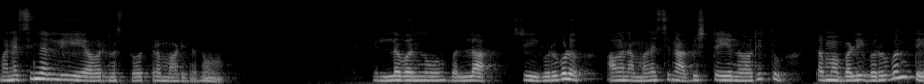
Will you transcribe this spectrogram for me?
ಮನಸ್ಸಿನಲ್ಲಿಯೇ ಅವರನ್ನು ಸ್ತೋತ್ರ ಮಾಡಿದನು. ಎಲ್ಲವನ್ನೂ ಬಲ್ಲ ಶ್ರೀ ಗುರುಗಳು ಅವನ ಮನಸ್ಸಿನ ಅಭಿಷ್ಟೆಯನ್ನು ಅರಿತು ತಮ್ಮ ಬಳಿ ಬರುವಂತೆ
